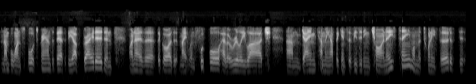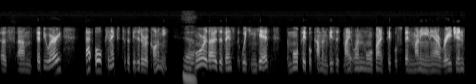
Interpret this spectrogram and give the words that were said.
number one sports grounds about to be upgraded, and I know the the guys at Maitland Football have a really large um, game coming up against a visiting Chinese team on the 23rd of, of um, February. That all connects to the visitor economy. Yeah. The more of those events that we can get, the more people come and visit Maitland, more people spend money in our region,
